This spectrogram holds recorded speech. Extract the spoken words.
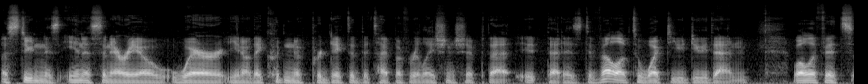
a student is in a scenario where you know they couldn't have predicted the type of relationship that it, that is developed, what do you do then? Well, if it's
